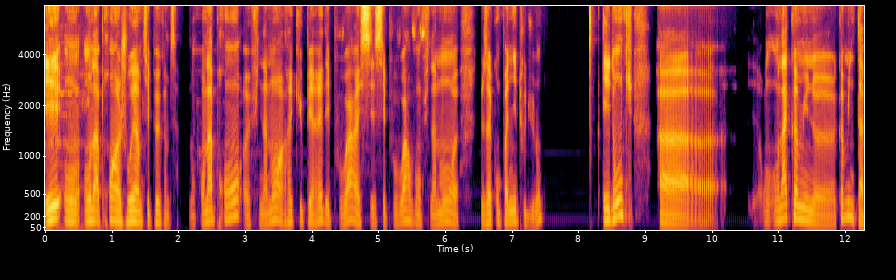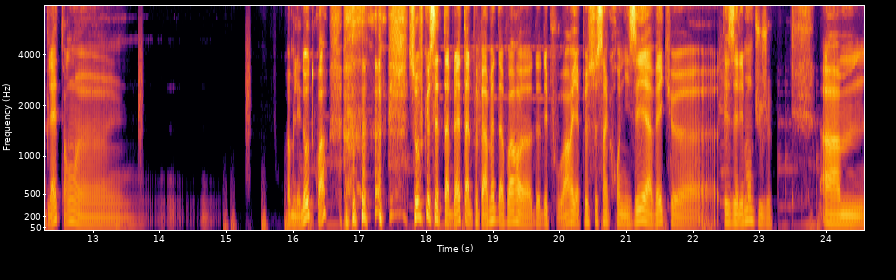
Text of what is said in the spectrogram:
Et on, apprend à jouer un petit peu comme ça. Donc on apprend finalement à récupérer des pouvoirs et ces, pouvoirs vont finalement nous accompagner tout du long. Et donc, on, a comme une, tablette, hein, comme les nôtres, quoi. Sauf que cette tablette, elle peut permettre d'avoir euh, de- des pouvoirs et elle peut se synchroniser avec euh, des éléments du jeu. Euh,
